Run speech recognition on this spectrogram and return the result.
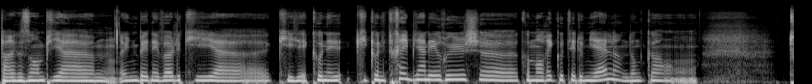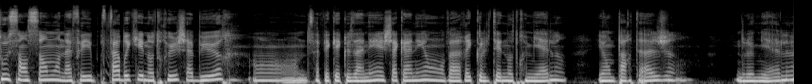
Par exemple, il y a euh, une bénévole qui, euh, qui, connaît, qui connaît très bien les ruches, euh, comment récolter le miel. Donc, on- tous ensemble, on a fait fabriquer notre ruche à Bure. Ça fait quelques années. Chaque année, on va récolter notre miel et on partage le miel.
